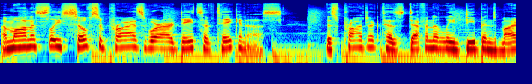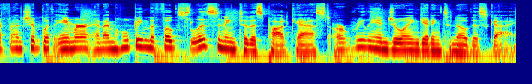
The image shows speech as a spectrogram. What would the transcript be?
I'm honestly so surprised where our dates have taken us. This project has definitely deepened my friendship with Amer, and I'm hoping the folks listening to this podcast are really enjoying getting to know this guy.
